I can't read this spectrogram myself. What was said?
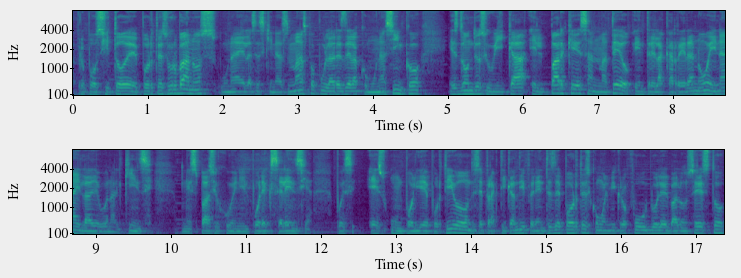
A propósito de deportes urbanos, una de las esquinas más populares de la Comuna 5 es donde se ubica el Parque de San Mateo, entre la carrera novena y la diagonal 15 un espacio juvenil por excelencia, pues es un polideportivo donde se practican diferentes deportes como el microfútbol, el baloncesto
